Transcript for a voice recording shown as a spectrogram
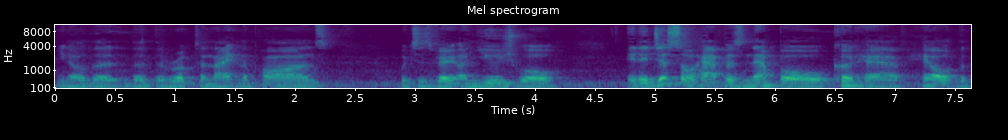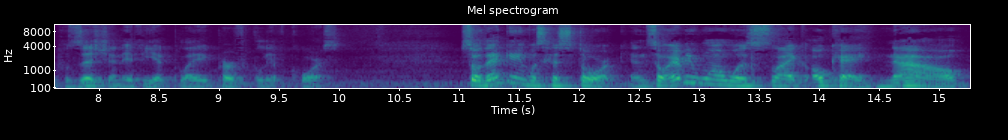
you know, the, the, the rook, the knight, and the pawns, which is very unusual. And it just so happens Nepo could have held the position if he had played perfectly, of course. So that game was historic. And so everyone was like, okay, now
